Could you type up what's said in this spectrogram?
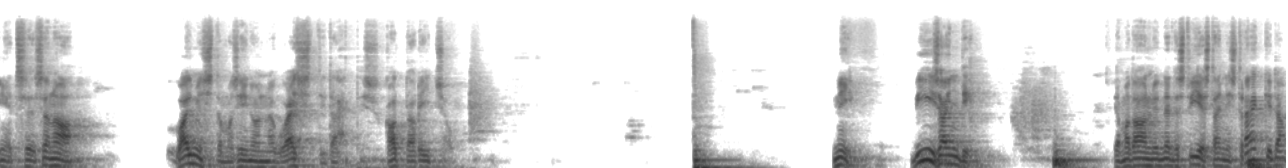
nii et see sõna valmistama siin on nagu hästi tähtis, katariitso. nii, viis andi ja ma tahan nüüd nendest viiest annist rääkida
